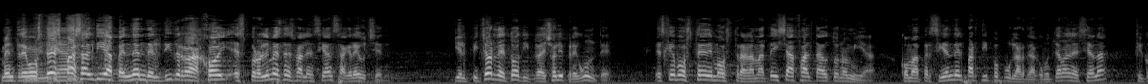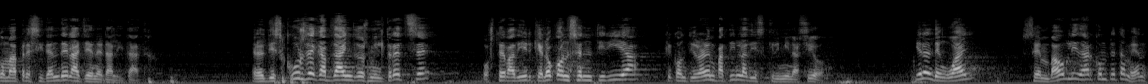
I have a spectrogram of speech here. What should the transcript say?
Mentre vostè es passa el dia pendent del dit Rajoy, els problemes dels valencians s'agreugen. I el pitjor de tot, i per això li pregunte, és que vostè demostra la mateixa falta d'autonomia com a president del Partit Popular de la Comunitat Valenciana que com a president de la Generalitat. En el discurs de cap d'any 2013, vostè va dir que no consentiria que continuaren patint la discriminació. I en el d'enguany se'n va oblidar completament.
